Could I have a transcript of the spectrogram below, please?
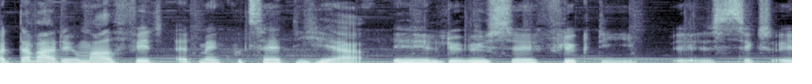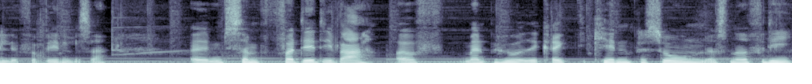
Og der var det jo meget fedt, at man kunne tage de her øh, løse, flygtige øh, seksuelle forbindelser, øh, som for det de var, og man behøvede ikke rigtig kende personen og sådan noget, fordi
